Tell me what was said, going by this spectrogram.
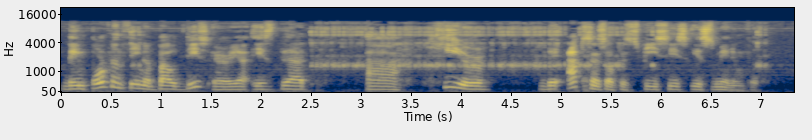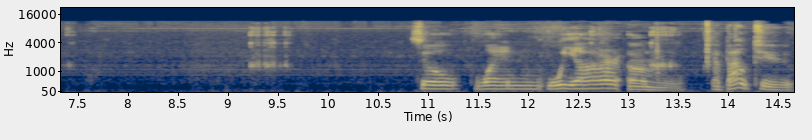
the important thing about this area is that uh, here the absence of the species is meaningful. So when we are um, about to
